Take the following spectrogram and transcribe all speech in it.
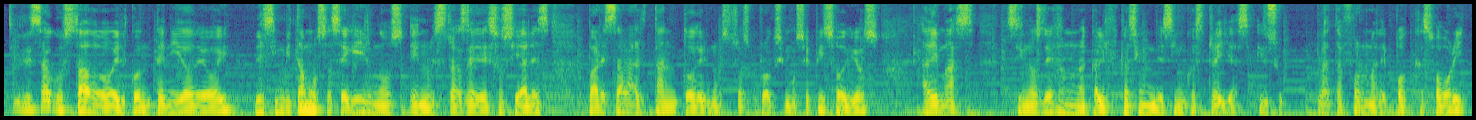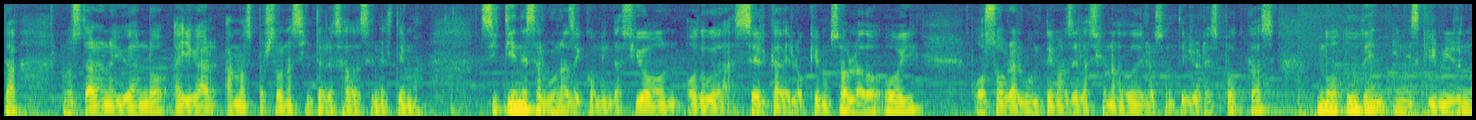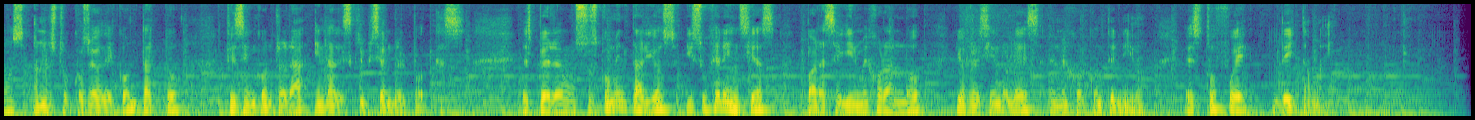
Si les ha gustado el contenido de hoy, les invitamos a seguirnos en nuestras redes sociales para estar al tanto de nuestros próximos episodios. Además, si nos dejan una calificación de 5 estrellas en su plataforma de podcast favorita, nos estarán ayudando a llegar a más personas interesadas en el tema. Si tienes alguna recomendación o duda acerca de lo que hemos hablado hoy o sobre algún tema relacionado de los anteriores podcasts, no duden en escribirnos a nuestro correo de contacto que se encontrará en la descripción del podcast. Esperemos sus comentarios y sugerencias para seguir mejorando y ofreciéndoles el mejor contenido. Esto fue DataMind.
